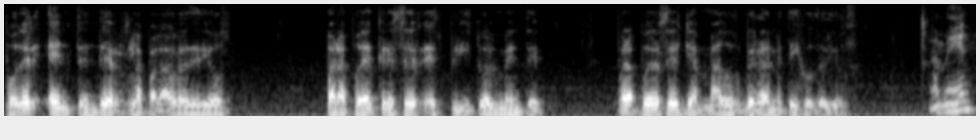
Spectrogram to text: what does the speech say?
poder entender la palabra de Dios para poder crecer espiritualmente, para poder ser llamados verdaderamente hijos de Dios. Amén.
